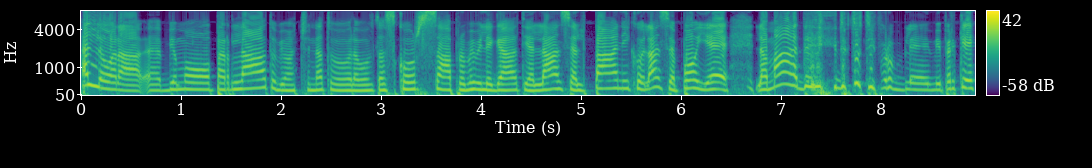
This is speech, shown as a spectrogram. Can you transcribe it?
Allora, eh, abbiamo parlato, abbiamo accennato la volta scorsa a problemi legati all'ansia, al panico. L'ansia poi è la madre di, tutti i problemi, perché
